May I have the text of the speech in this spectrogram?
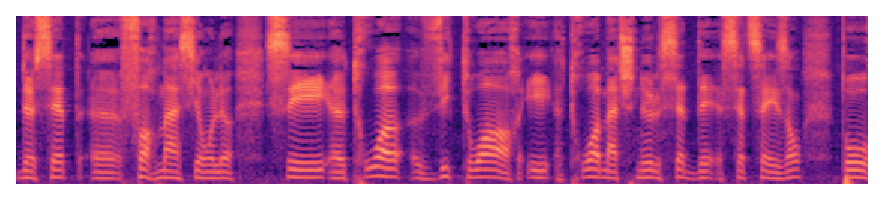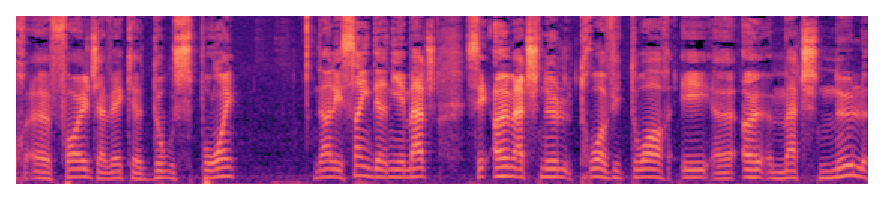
de cette euh, formation-là. C'est euh, trois victoires et trois matchs nuls cette, saison pour euh, Forge avec 12 points. Dans les cinq derniers matchs, c'est un match nul, trois victoires et un match nul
